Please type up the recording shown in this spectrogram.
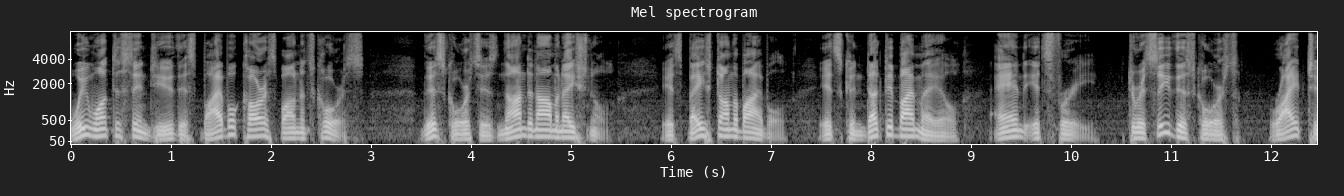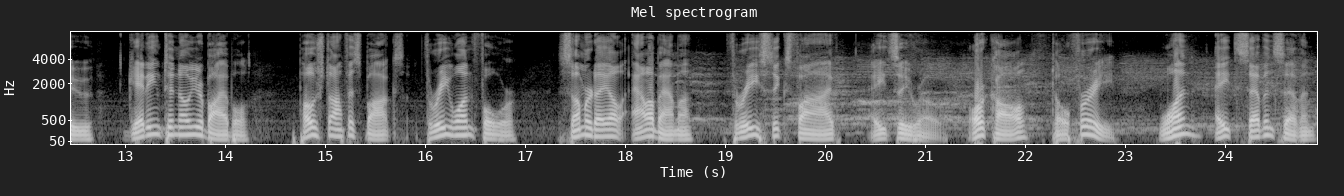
we want to send you this Bible correspondence course. This course is non denominational, it's based on the Bible it's conducted by mail and it's free. To receive this course, write to Getting to Know Your Bible, Post Office Box 314, Summerdale, Alabama 36580, or call toll free 1 877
